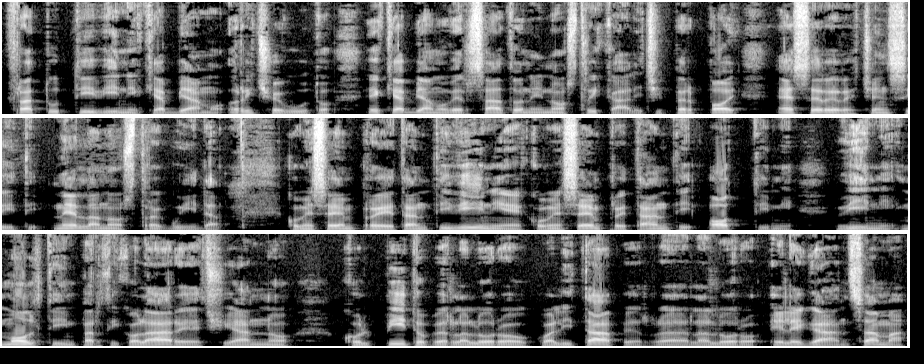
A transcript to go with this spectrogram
fra tutti i vini che abbiamo ricevuto e che abbiamo versato nei nostri calici per poi essere recensiti nella nostra guida. Come sempre tanti vini e come sempre tanti ottimi vini, molti in particolare ci hanno colpito per la loro qualità, per eh, la loro eleganza, ma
